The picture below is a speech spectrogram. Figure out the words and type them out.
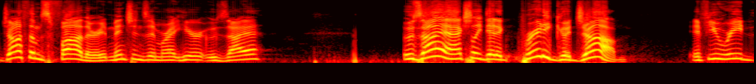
Jotham's father, it mentions him right here, Uzziah. Uzziah actually did a pretty good job. If you read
